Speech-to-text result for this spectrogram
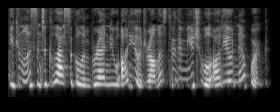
You can listen to classical and brand new audio dramas through the Mutual Audio Network.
